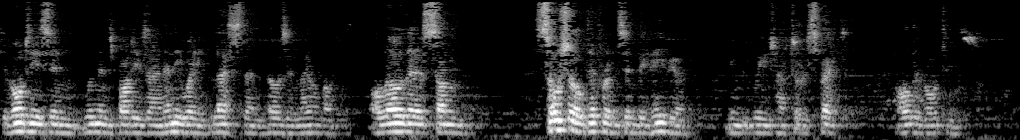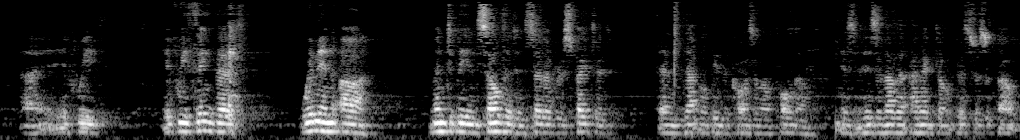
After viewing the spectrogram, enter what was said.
devotees in women's bodies are in any way less than those in male bodies. Although there's some social difference in behavior, we have to respect all devotees. Uh, if we if we think that women are meant to be insulted instead of respected, then that will be the cause of our fall down. Here's, here's another anecdote. This was about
